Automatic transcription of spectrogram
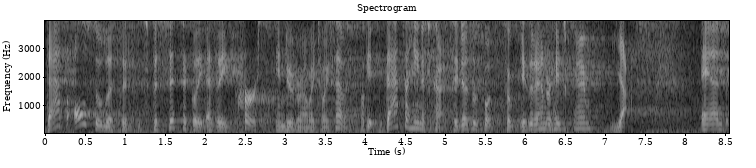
That's also listed specifically as a curse in Deuteronomy 27. Okay, that's a heinous crime. So he does this book. So is it under heinous crime? Yes. And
